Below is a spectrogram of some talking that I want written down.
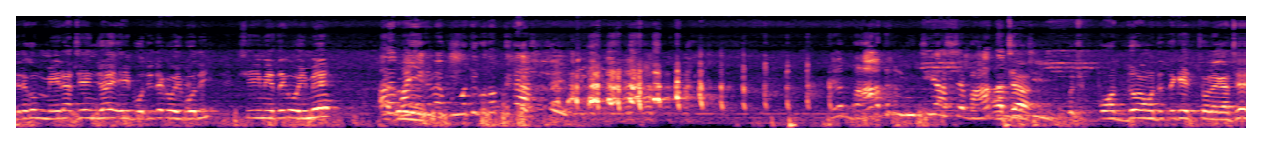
যেরকম মেয়েরা চেঞ্জ হয় এই বদি থেকে ওই বদি সেই মেয়ে থেকে ওই মেয়ে। আরে ভাই এখানে বুমতি কোথা থেকে আসছে? ভাত আর লুচি আসছে ভাত আর আচ্ছা লুচি। বলছি পদ্ম আমাদের থেকে চলে গেছে।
